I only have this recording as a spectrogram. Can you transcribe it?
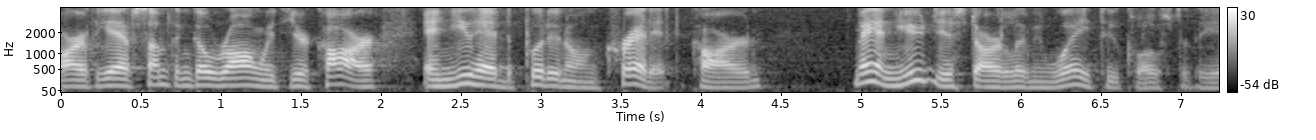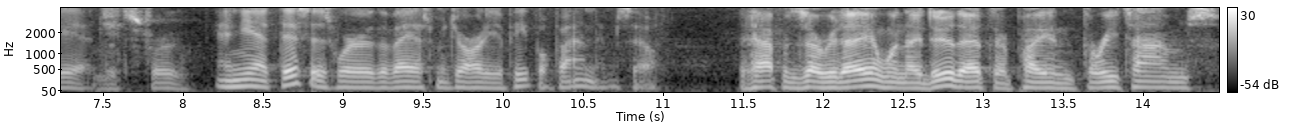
or if you have something go wrong with your car and you had to put it on credit card, man, you just started living way too close to the edge. That's true. And yet, this is where the vast majority of people find themselves. It happens every day, and when they do that, they're paying three times,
